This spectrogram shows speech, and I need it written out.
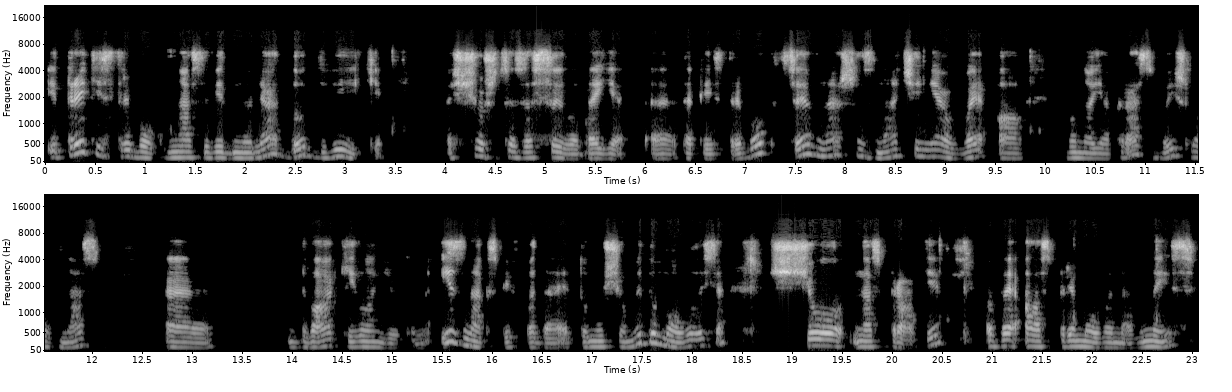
І третій стрибок у нас від 0 до двійки. Що ж це за сила дає е, такий стрибок? Це в наше значення ВА. Воно якраз вийшло в нас е, 2 кілоньютона. І знак співпадає, тому що ми домовилися, що насправді ВА спрямована вниз.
